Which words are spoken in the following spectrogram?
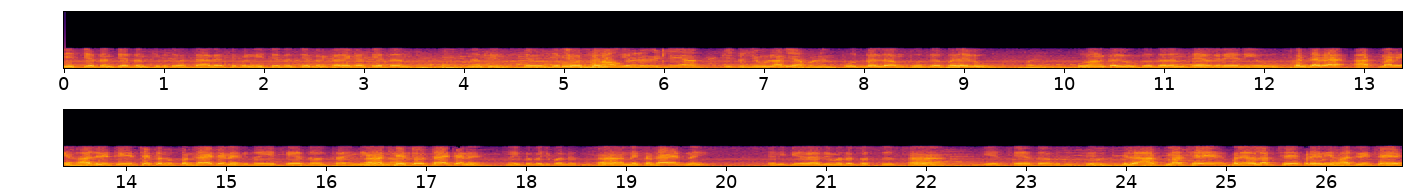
નિશ્ચેતન ચેતનથી બધું ચાલે છે પણ નિશ્ચેતન ચેતન ખરેખર ચેતન નથી. પૂતગલ પૂતગલ ભરેલું. પુરાણ કર્યું તો ગરમ થયા વગર એની એવું. પણ દાદા આત્માની હાજરીથી ચેતન ઉત્પન્ન થાય છે ને? તો એ છે તો જ થાય ને. છે તો જ થાય છે ને? નહીં તો કશું બને હા નહીં તો થાય જ નહીં. એની ગેરહાજરીમાં તો કશું હા. એ છે તો આ બધું છે. એટલે આત્મા છે ભલે અલગ છે પણ એની હાજરી છે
